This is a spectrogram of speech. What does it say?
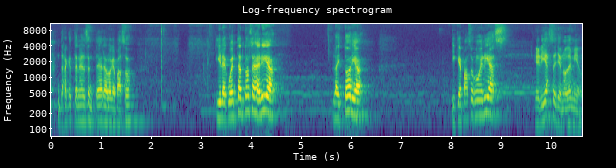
Deja que tener se entere de lo que pasó. Y le cuenta entonces a Elías la historia. ¿Y qué pasó con Elías? Elías se llenó de miedo.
